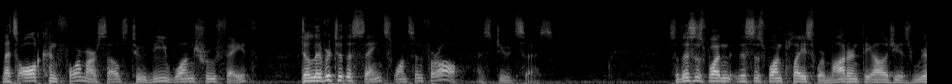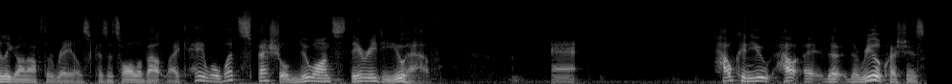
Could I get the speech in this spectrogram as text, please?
Let's all conform ourselves to the one true faith delivered to the saints once and for all, as Jude says. So this is one this is one place where modern theology has really gone off the rails because it's all about like, hey, well, what special nuanced theory do you have? Eh, how can you, how, uh, the, the real question is,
